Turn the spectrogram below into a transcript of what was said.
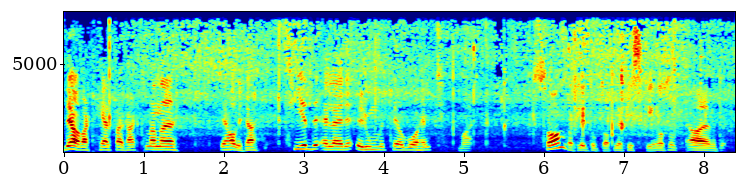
Det hadde vært helt perfekt, men eh, det hadde ikke jeg tid eller rom til å gå og hente. Nei. Sånn. Vært litt opptatt med fisking og sånt. Ja, vet du.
